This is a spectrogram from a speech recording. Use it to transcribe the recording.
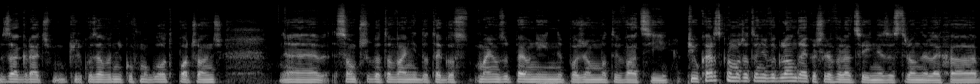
zagrać, kilku zawodników mogło odpocząć, są przygotowani do tego, mają zupełnie inny poziom motywacji. Piłkarsko może to nie wygląda jakoś rewelacyjnie ze strony Lecha,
